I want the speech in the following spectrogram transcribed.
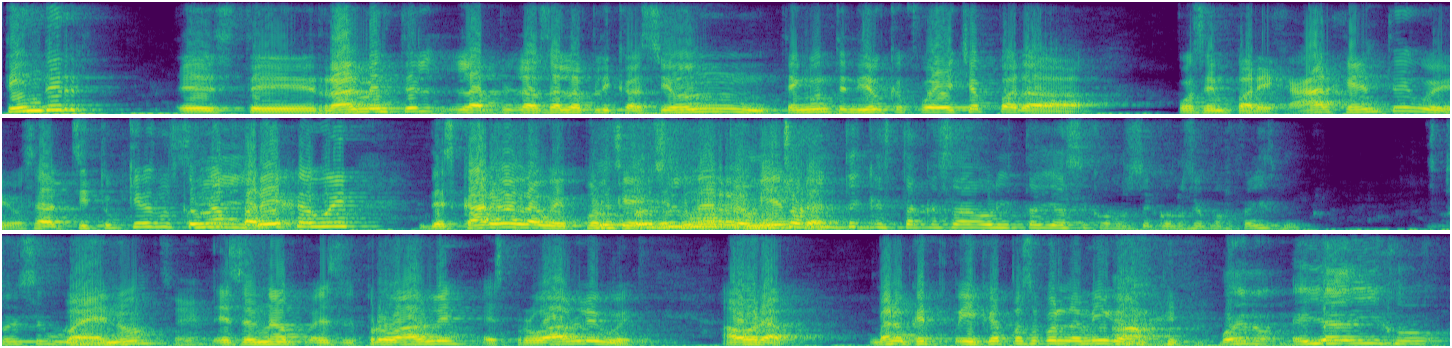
Tinder, este, realmente la, la- o sea, la aplicación, tengo entendido que fue hecha para, pues, emparejar gente, güey. O sea, si tú quieres buscar Sí. una pareja, güey, descárgala, güey, porque es una que herramienta. mucha gente que está casada ahorita ya se conoce, conoce por Facebook. Estoy seguro. Bueno, Sí. es, una, es probable, es probable, güey. Ahora, bueno, ¿qué, ¿y qué pasó con la amiga? Ah, bueno, ella dijo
